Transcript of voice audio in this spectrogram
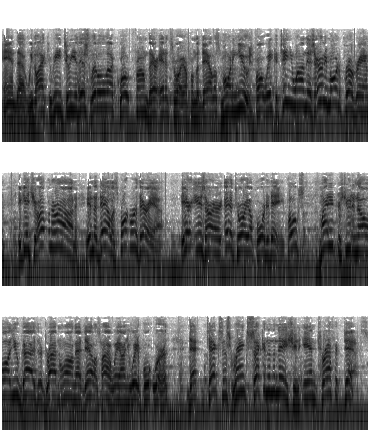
And uh, we'd like to read to you this little uh, quote from their editorial from the Dallas Morning News before we continue on this early morning program to get you up and around in the Dallas Fort Worth area. Here is our editorial for today. Folks, might interest you to know, all you guys that are driving along that Dallas highway on your way to Fort Worth, that Texas ranks second in the nation in traffic deaths.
